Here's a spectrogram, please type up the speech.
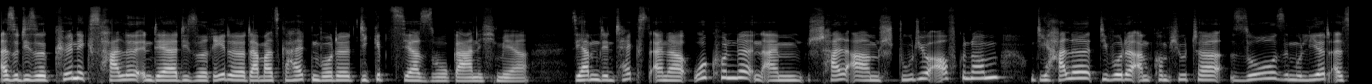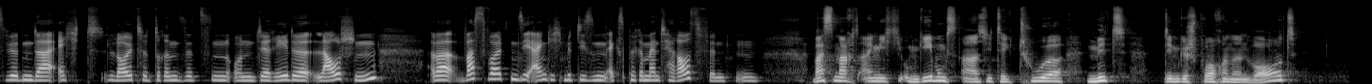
Also diese Königshalle, in der diese Rede damals gehalten wurde, die gibt es ja so gar nicht mehr. Sie haben den Text einer Urkunde in einem schallarmen Studio aufgenommen und die Halle, die wurde am Computer so simuliert, als würden da echt Leute drin sitzen und der Rede lauschen. Aber was wollten Sie eigentlich mit diesem Experiment herausfinden? Was macht eigentlich die Umgebungsarchitektur mit dem gesprochenen Wort?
